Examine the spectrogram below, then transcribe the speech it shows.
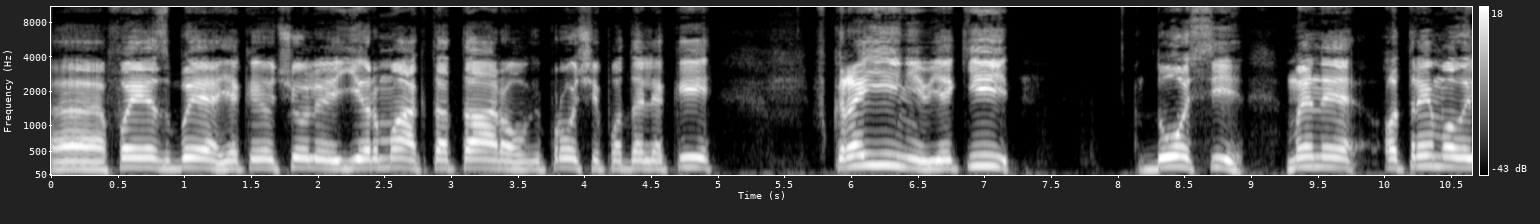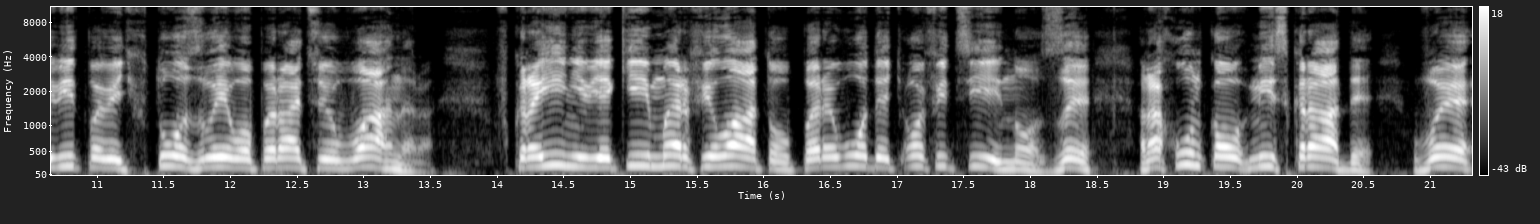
е, ФСБ, який очолює Єрмак, Татаров і прочі подаляки, в країні, в якій досі ми не отримали відповідь, хто злив операцію Вагнера. В країні, в якій мер Філатов переводить офіційно з рахунків міськради в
